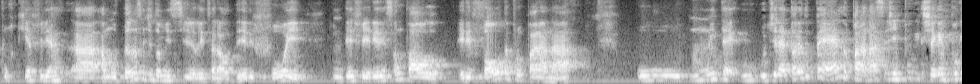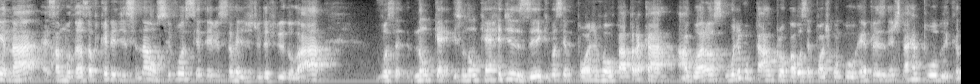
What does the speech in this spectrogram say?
porque a, filia, a, a mudança de domicílio eleitoral dele foi indeferida em São Paulo. Ele volta para o Paraná. O, um, o, diretório do PL no Paraná chega a impugnar essa mudança porque ele disse: não, se você teve seu registro indeferido lá, você não quer, isso não quer dizer que você pode voltar para cá. Agora, o único cargo para o qual você pode concorrer é presidente da República.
